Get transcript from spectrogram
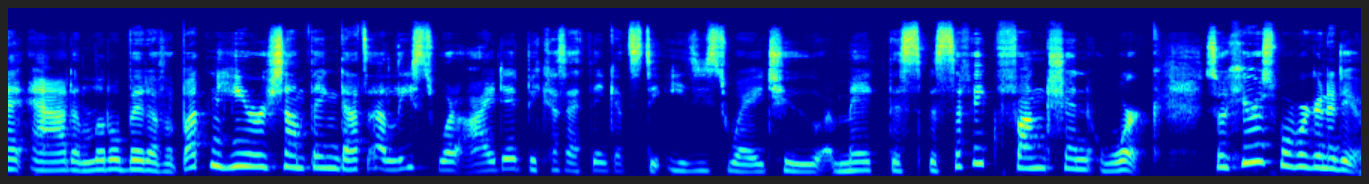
to add a little bit of a button here or something. That's at least what I did because I think it's the easiest way to make this specific function work. So here's what we're to do.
